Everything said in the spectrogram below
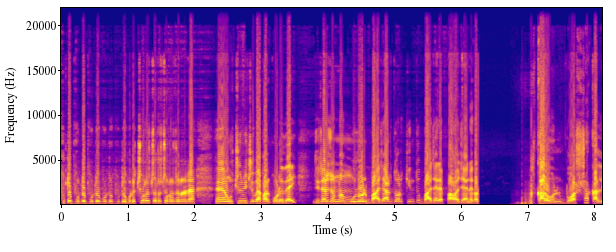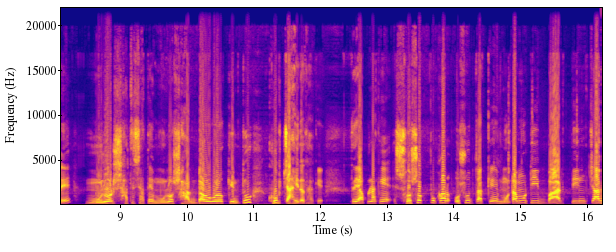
ফুটো ফুটো ফুটো ফুটো ফুটো ফুটো ছোটো ছোটো ছোটো ছোটো একটা উঁচু নিচু ব্যাপার করে দেয়, যেটার জন্য মূলোর বাজার দর কিন্তু বাজারে পাওয়া যায় না। কারণ বর্ষাকালে মূলোর সাথে সাথে মূলো শাকটাও কিন্তু খুব চাহিদা থাকে। তাই আপনাকে শোষক পোকার ওষুধটাকে মোটামুটি বার তিন চার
